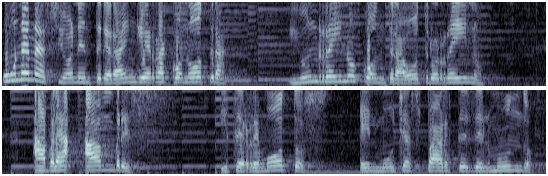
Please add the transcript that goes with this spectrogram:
Una nación entrará en guerra con otra y un reino contra otro reino. Habrá hambres y terremotos en muchas partes del mundo.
